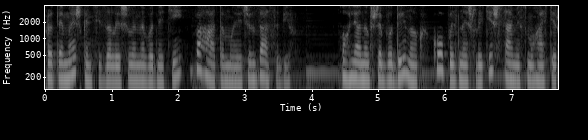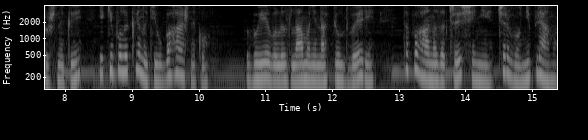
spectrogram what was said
проте мешканці залишили на видноті багато миючих засобів. Оглянувши будинок, копи знайшли ті ж самі смугасті рушники, які були кинуті у багажнику, виявили зламані навпіл двері та погано зачищені червоні плями.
